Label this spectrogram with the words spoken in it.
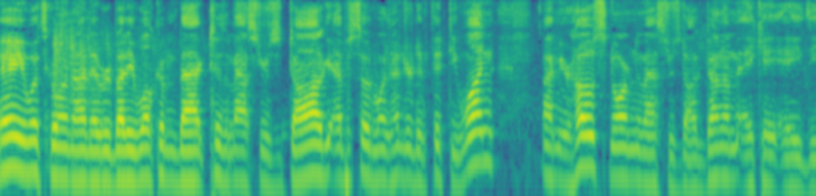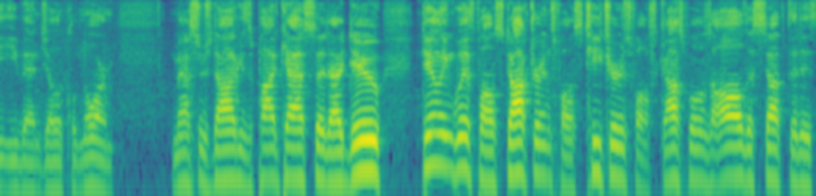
Hey, what's going on, everybody? Welcome back to The Master's Dog, episode 151. I'm your host, Norm the Master's Dog Dunham, aka the Evangelical Norm. Master's Dog is a podcast that I do dealing with false doctrines, false teachers, false gospels, all the stuff that is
